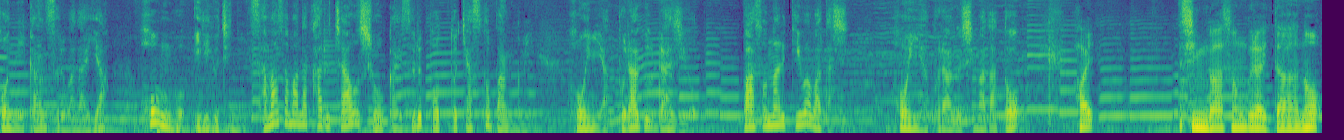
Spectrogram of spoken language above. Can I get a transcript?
本に関する話題や本を入り口に様々なカルチャーを紹介するポッドキャスト番組、本屋プラグラジオ。パーソナリティは私、本屋プラグ島田と、はい。シンガーソングライターの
